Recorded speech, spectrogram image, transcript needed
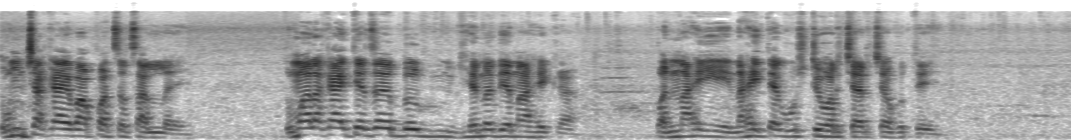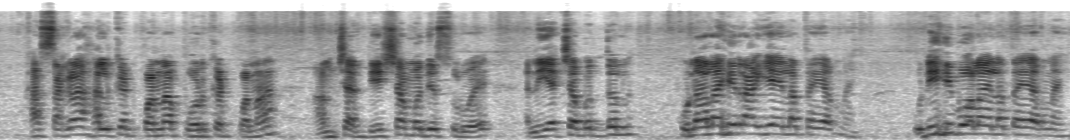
तुमच्या काय बापाचं चाललंय? तुम्हाला काय त्याचं घेणं देणं आहे का? पण नाही नाही त्या गोष्टीवर चर्चा होते. हा सगळा हलकटपणा पोरकटपणा आमच्या देशामध्ये सुरू आहे आणि याच्याबद्दल कुणालाही राग यायला तयार नाही. कुणीही बोलायला तयार नाही.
